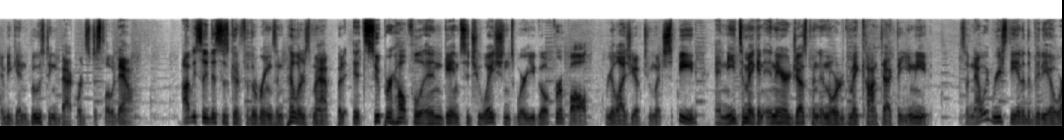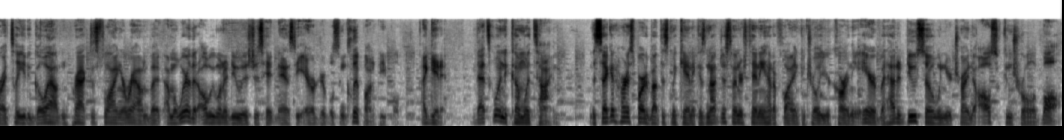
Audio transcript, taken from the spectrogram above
and begin boosting backwards to slow down. Obviously this is good for the rings and pillars map, but it's super helpful in game situations where you go for a ball, realize you have too much speed, and need to make an in-air adjustment in order to make contact that you need. So now we've reached the end of the video where I tell you to go out and practice flying around, but I'm aware that all we want to do is just hit nasty air dribbles and clip on people. I get it. That's going to come with time. The second hardest part about this mechanic is not just understanding how to fly and control your car in the air, but how to do so when you're trying to also control a ball.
